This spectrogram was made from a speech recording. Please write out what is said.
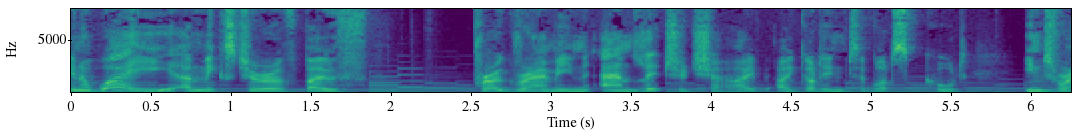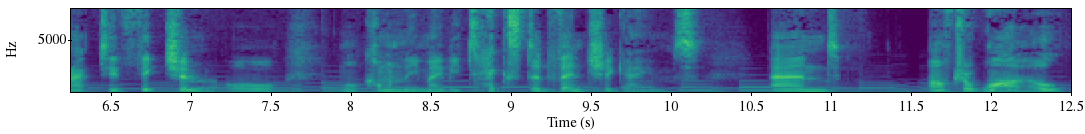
in a way, a mixture of both programming and literature. I, I got into what's called interactive fiction, or more commonly, maybe text adventure games. And after a while,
